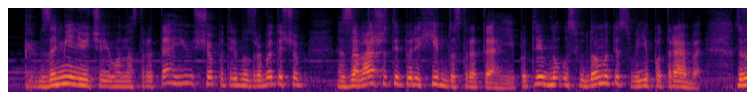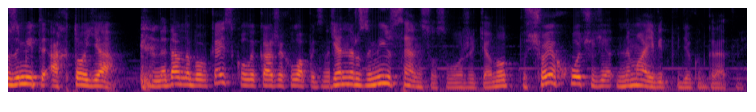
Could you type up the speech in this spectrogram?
замінюючи його на стратегію, що потрібно зробити, щоб завершити перехід до стратегії. Потрібно усвідомити свої потреби, зрозуміти, а хто я. Недавно був кейс, коли каже хлопець: я не розумію сенсу свого життя. Ну що я хочу, я немає відповіді конкретної.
